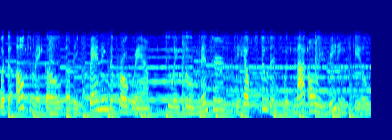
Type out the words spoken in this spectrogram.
with the ultimate goal of expanding the program to include mentors to help students with not only reading skills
